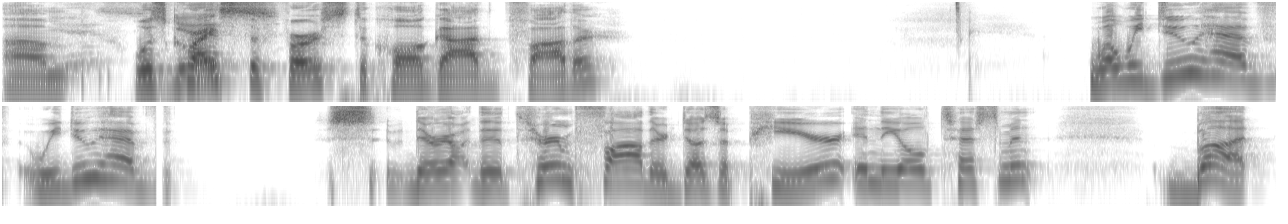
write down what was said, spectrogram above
Um, yes. Was Christ yes. the first to call God Father? Well, we do have we do have there are, the term Father does appear in the Old Testament, but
